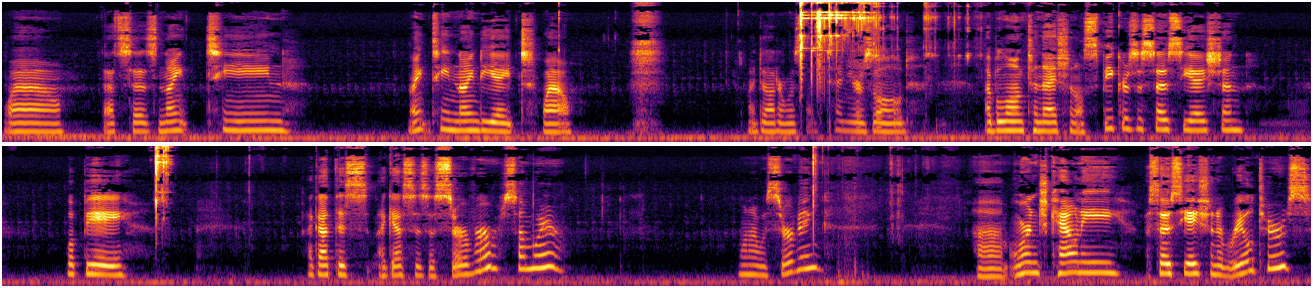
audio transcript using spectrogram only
Wow, that says 19, 1998. Wow. My daughter was like 10 years old. I belong to National Speakers Association. Whoopee. I got this, I guess, as a server somewhere when I was serving. Um, Orange County Association of Realtors.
